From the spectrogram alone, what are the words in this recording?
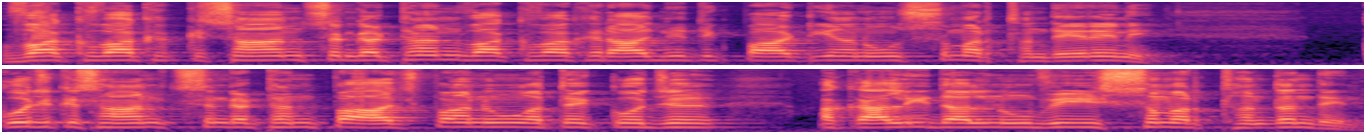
ਵੱਖ-ਵੱਖ ਕਿਸਾਨ ਸੰਗਠਨ ਵੱਖ-ਵੱਖ ਰਾਜਨੀਤਿਕ ਪਾਰਟੀਆਂ ਨੂੰ ਸਮਰਥਨ ਦੇ ਰਹੇ ਨੇ। ਕੁਝ ਕਿਸਾਨ ਸੰਗਠਨ ਭਾਜਪਾ ਨੂੰ ਅਤੇ ਕੁਝ ਅਕਾਲੀ ਦਲ ਨੂੰ ਵੀ ਸਮਰਥਨ ਦਿੰਦੇ ਨੇ।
